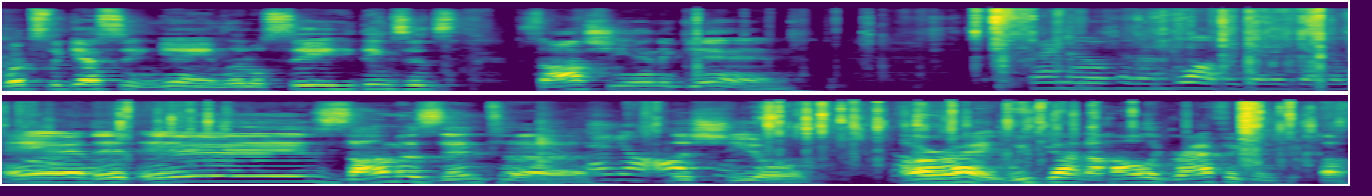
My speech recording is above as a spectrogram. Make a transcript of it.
What's the guessing game, little C? He thinks it's Zacian again. I know because I'm gonna get a And it is Zamazenta, the shield. All right, we've gotten a holographic and a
